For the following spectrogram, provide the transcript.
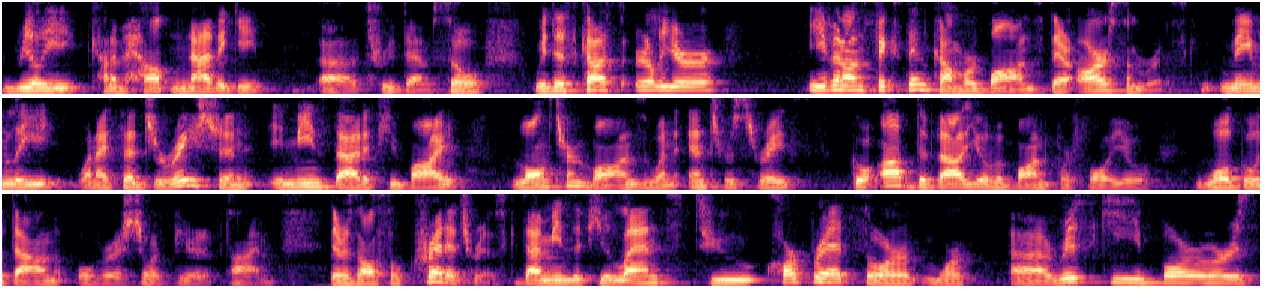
really kind of help navigate uh, through them. So we discussed earlier, even on fixed income or bonds, there are some risks. Namely, when I said duration, it means that if you buy long-term bonds, when interest rates go up, the value of a bond portfolio will go down over a short period of time. There's also credit risk. That means if you lend to corporates or more uh, risky borrowers,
